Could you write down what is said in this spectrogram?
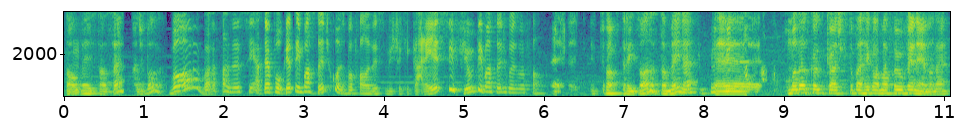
Talvez, tá certo? Tá de boa? Bora, bora fazer assim. Até porque tem bastante coisa pra falar desse bicho aqui. Cara, esse filme tem bastante coisa pra falar. É, é, três horas também, né? É, uma das coisas que eu acho que tu vai reclamar foi o veneno, né?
